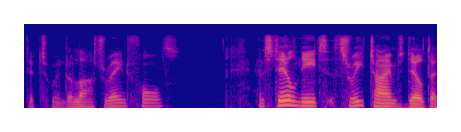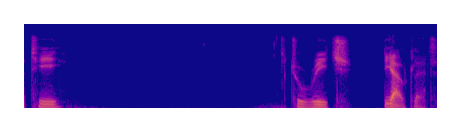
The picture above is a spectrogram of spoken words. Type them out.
that's when the last rain falls and still needs 3 times delta t to reach the outlet.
